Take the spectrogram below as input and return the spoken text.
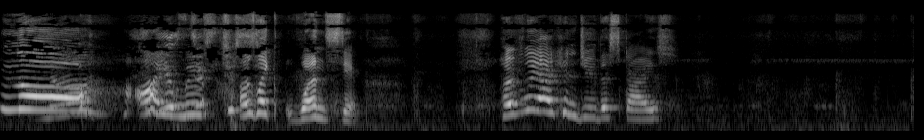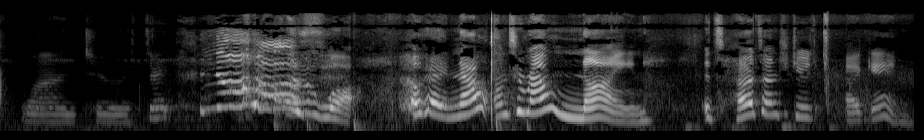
No! I You moved. just- I was like one step. Hopefully, I can do this, guys. One, two, three. No! Okay, now on to round nine. It's her turn to choose again.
